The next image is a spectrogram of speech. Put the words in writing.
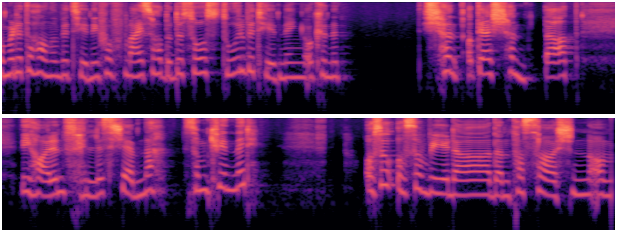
Kommer det til å ha noen betydning? For for meg så hadde det så stor betydning skjønne, at jeg skjønte at vi har en felles skjebne som kvinner. Og så, blir da den passasjen om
